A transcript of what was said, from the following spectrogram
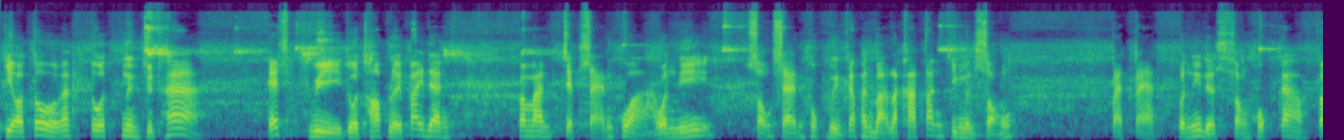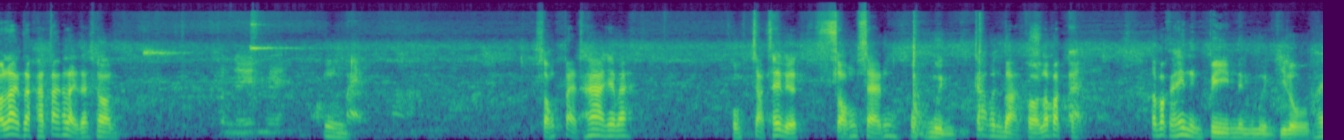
เกียร์ออโต้นะตัว1.5 SV ตัวท็อปเลยป้ายแดงประมาณ700,000กว่า วันนี้269,000บาท ราคาตั้งจริงมัน288วันนี้เหลือ269ตอนแรกราคาตั้งเท่าไหร่นะชอนวันนี้ไหมอืมสองแปดห้าใช่ไหมผมจัดให้เหลือ สองแสนหกหมื่นเก้าพันบาทพอรับประกันรับประกันให้หนึ่งปีหนึ่งหมื่นกิโลให้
